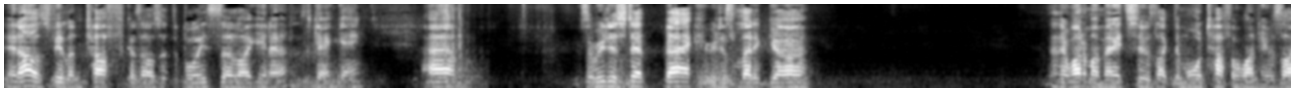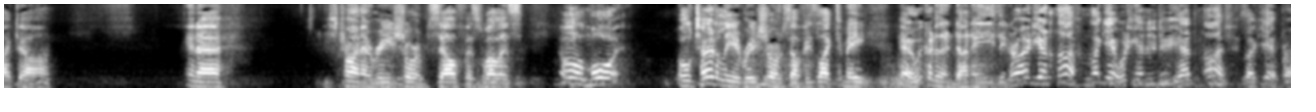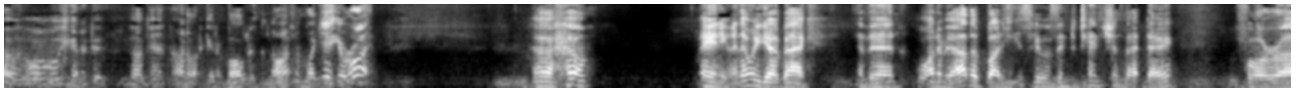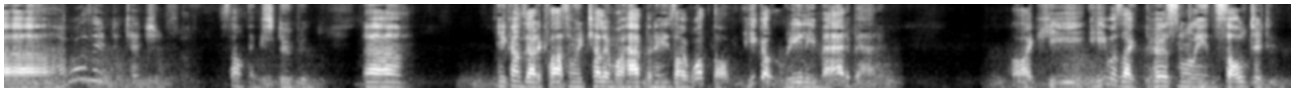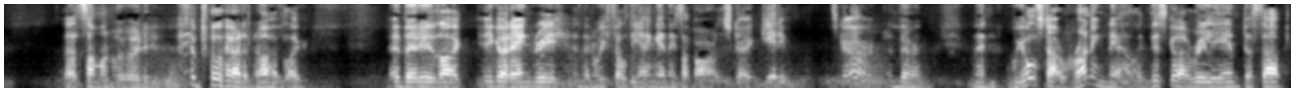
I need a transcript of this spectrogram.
and I was feeling tough because I was with the boys, so like you know, it's gang gang. Um, so we just stepped back, we just let it go. And then one of my mates, who was like the more tougher one, he was like, uh, you know, he's trying to reassure himself as well as, well, more, well, totally reassure himself. He's like to me, yeah, we couldn't have done anything, right? You had a knife. I'm like, yeah, what are you going to do? You had a knife. He's like, yeah, bro, what, are you going to do? Like, I don't want to get involved in the knife. I'm like, yeah, you're right. Uh, anyway, then we go back, and then one of our other buddies who was in detention that day for uh, what was he in detention for? Something stupid. Um, he comes out of class and we tell him what happened. And he's like, "What the?" He got really mad about it. Like he he was like personally insulted that someone would pull out a knife. Like, and then he's like, he got angry, and then we felt the anger, and he's like, "All right, let's go get him." let's go. And then, and then we all start running now. Like this guy really amped us up.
